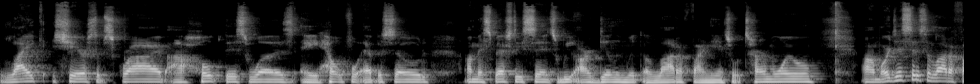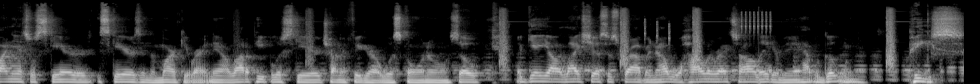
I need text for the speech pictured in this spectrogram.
like, share, subscribe. I hope this was a helpful episode, um, especially since we are dealing with a lot of financial turmoil, um, or just just a lot of financial scare scares in the market right now. A lot of people are scared, trying to figure out what's going on. So again, y'all like, share, subscribe, and I will holler at y'all later, man. Have a good one. Peace.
